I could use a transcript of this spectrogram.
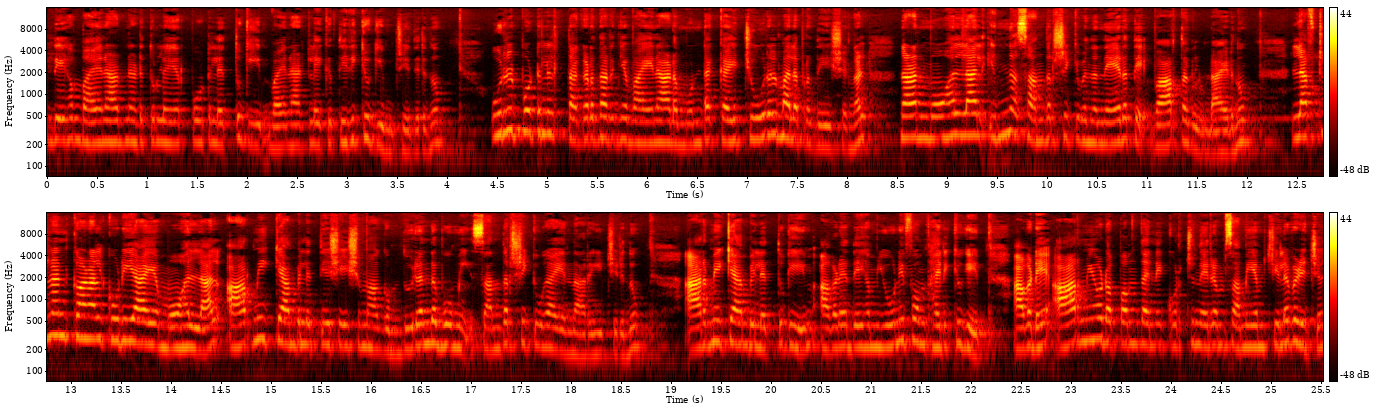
ഇദ്ദേഹം വയനാടിനടുത്തുള്ള എയർപോർട്ടിൽ എത്തുകയും വയനാട്ടിലേക്ക് തിരിക്കുകയും ചെയ്തിരുന്നു. ഉരുൾപൊട്ടലിൽ തകർന്നടിഞ്ഞ വയനാട് മുണ്ടക്കൈ ചൂരൽമല പ്രദേശങ്ങൾ നടൻ മോഹൻലാൽ ഇന്ന് സന്ദർശിക്കുമെന്ന് നേരത്തെ വാർത്തകളുണ്ടായിരുന്നു. ലഫ്റ്റനന്റ് കേണൽ കൂടിയായ മോഹൻലാൽ ആർമി ക്യാമ്പിലെത്തിയ ശേഷമാകും ദുരന്തഭൂമി സന്ദർശിക്കുക എന്ന് അറിയിച്ചിരുന്നു. ആർമി ക്യാമ്പിലെത്തുകയും അവിടെ അദ്ദേഹം യൂണിഫോം ധരിക്കുകയും അവിടെ ആർമിയോടൊപ്പം തന്നെ കുറച്ചുനേരം സമയം ചിലവഴിച്ച്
